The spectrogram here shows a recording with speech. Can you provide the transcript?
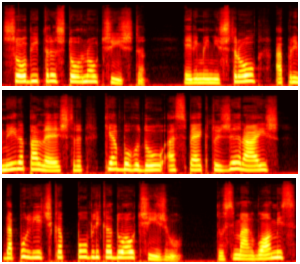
sobre o transtorno autista. Ele ministrou a primeira palestra que abordou aspectos gerais da política pública do autismo. Lucimar Gomes,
